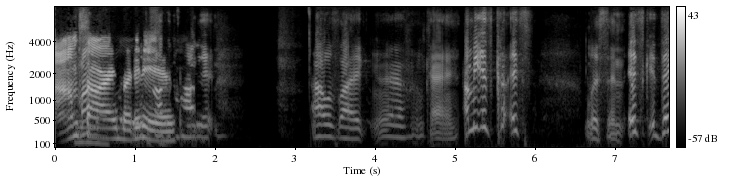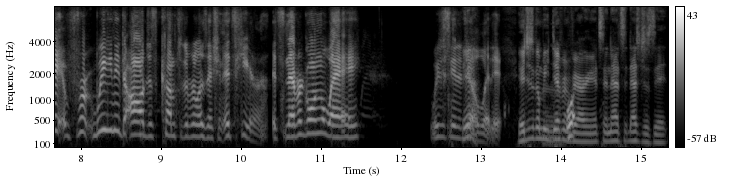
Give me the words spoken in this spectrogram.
I'm My- sorry, but it Talking is. about it. I was like, yeah, okay. I mean, it's it's. Listen, it's they. For, we need to all just come to the realization it's here. It's never going away. We just need to Yeah. deal with it. it's just gonna be Mm. different variants, and that's that's just it.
